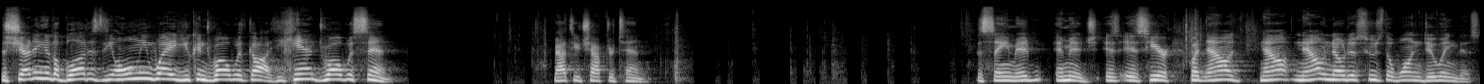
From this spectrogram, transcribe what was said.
The shedding of the blood is the only way you can dwell with God. He can't dwell with sin. Matthew chapter 10. The same image is, is here, but now, now, now notice who's the one doing this.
